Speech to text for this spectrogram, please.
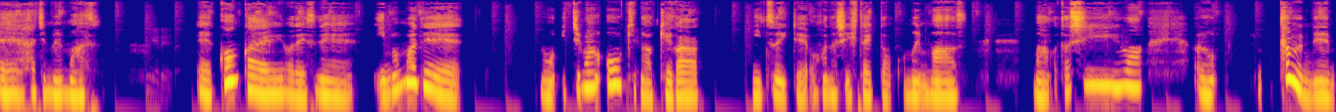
えー、始めます。えー今回はですね、今までの一番大きな怪我についてお話ししたいと思います。まあ私は、あの、多分ね、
